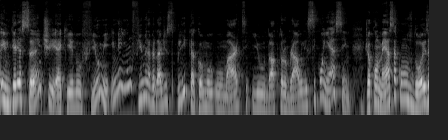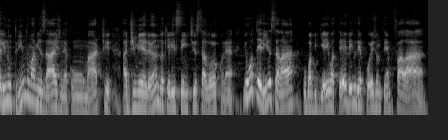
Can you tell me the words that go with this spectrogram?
E o interessante é que no filme, em nenhum filme, na verdade, explica como o Marty e o Dr. Brown eles se conhecem. Já começa com os dois ali nutrindo uma amizade, né? Com o Marty admirando aquele cientista louco, né? E o roteirista lá, o Bob Gale, até veio depois de um tempo falar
